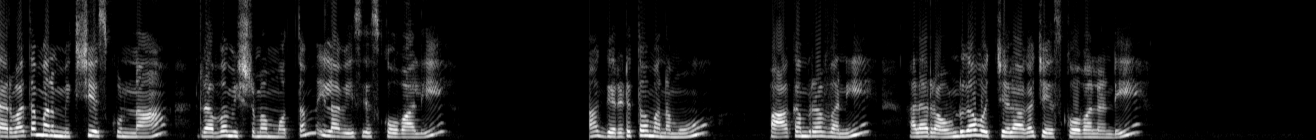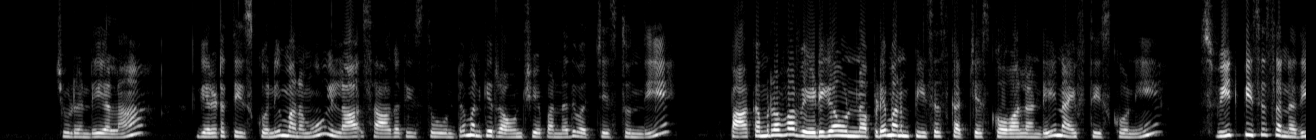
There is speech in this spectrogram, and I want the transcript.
తర్వాత మనం మిక్స్ చేసుకున్న రవ్వ మిశ్రమం మొత్తం ఇలా వేసేసుకోవాలి. ఆ గెరటతో మనము పాకం రవ్వని అలా రౌండ్గా వచ్చేలాగా చేసుకోవాలండి. చూడండి అలా గెరట తీసుకొని మనము ఇలా సాగ తీస్తూ ఉంటే మనకి రౌండ్ షేప్ అన్నది వచ్చేస్తుంది. పాకం రవ్వ వేడిగా ఉన్నప్పుడే మనం పీసెస్ కట్ చేసుకోవాలండి నైఫ్ తీసుకొని. స్వీట్ పీసెస్ అన్నది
